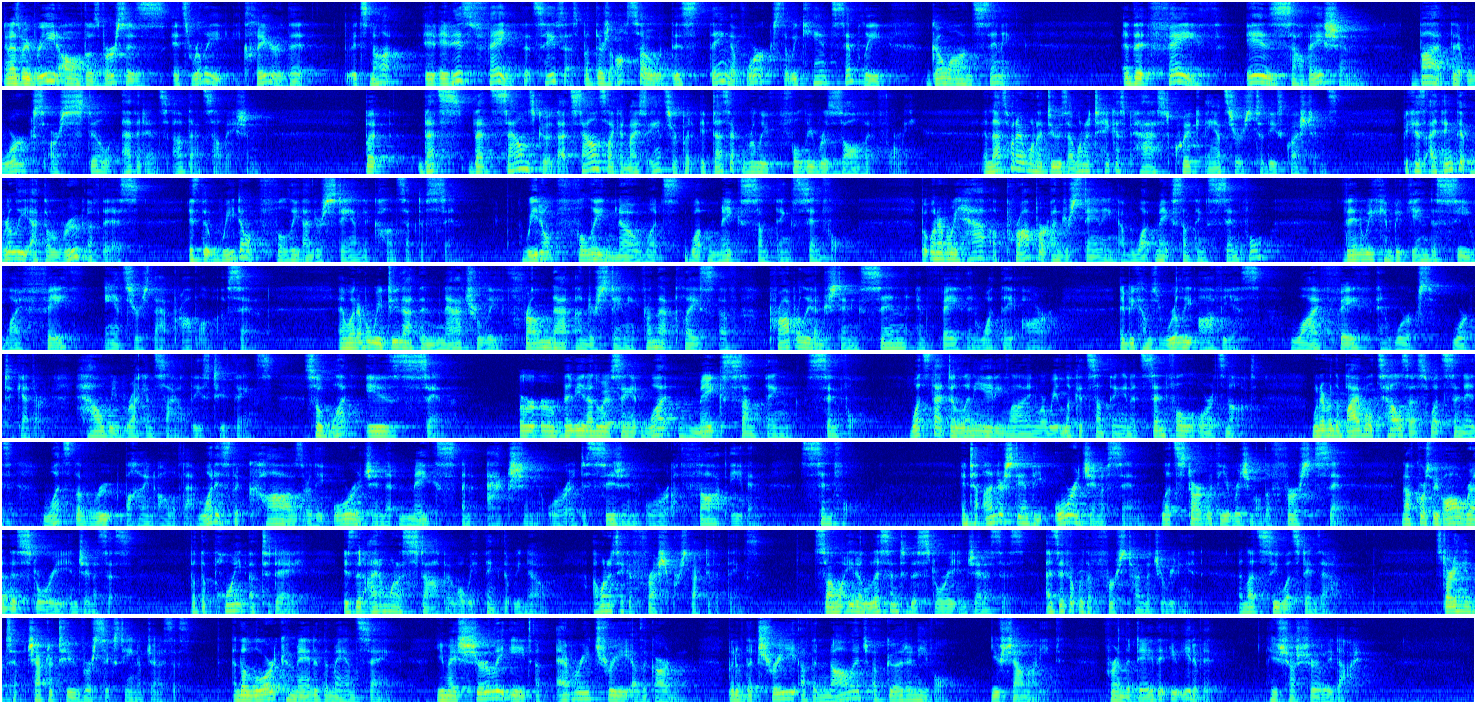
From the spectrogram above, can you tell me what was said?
And as we read all of those verses, it's really clear that it's not, it, it is faith that saves us, but there's also this thing of works that we can't simply go on sinning. And that faith is salvation, but that works are still evidence of that salvation. But that's that sounds good. That sounds like a nice answer, but it doesn't really fully resolve it for me. And that's what I want to do is I want to take us past quick answers to these questions because I think that really at the root of this is that we don't fully understand the concept of sin. We don't fully know what's, what makes something sinful. But whenever we have a proper understanding of what makes something sinful, then we can begin to see why faith answers that problem of sin. And whenever we do that, then naturally, from that understanding, from that place of properly understanding sin and faith and what they are, it becomes really obvious why faith and works work together, how we reconcile these two things. So, what is sin? Or, or, maybe another way of saying it, what makes something sinful? What's that delineating line where we look at something and it's sinful or it's not? Whenever the Bible tells us what sin is, what's the root behind all of that? What is the cause or the origin that makes an action or a decision or a thought even sinful? And to understand the origin of sin, let's start with the original, the first sin. Now, of course, we've all read this story in Genesis, but the point of today is that I don't want to stop at what we think that we know. I want to take a fresh perspective at things. So I want you to listen to this story in Genesis as if it were the first time that you're reading it, and let's see what stands out. Starting in t- chapter 2, verse 16 of Genesis. And the Lord commanded the man, saying, You may surely eat of every tree of the garden, but of the tree of the knowledge of good and evil you shall not eat, for in the day that you eat of it, you shall surely die.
